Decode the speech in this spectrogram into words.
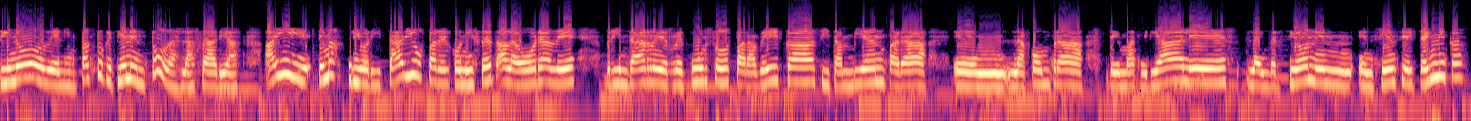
sino del impacto que tiene en todas las áreas. Hay temas prioritarios para el CONICET a la hora de brindar eh, recursos para becas y también para em, la compra de materiales, la inversión en, en ciencia y técnica.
